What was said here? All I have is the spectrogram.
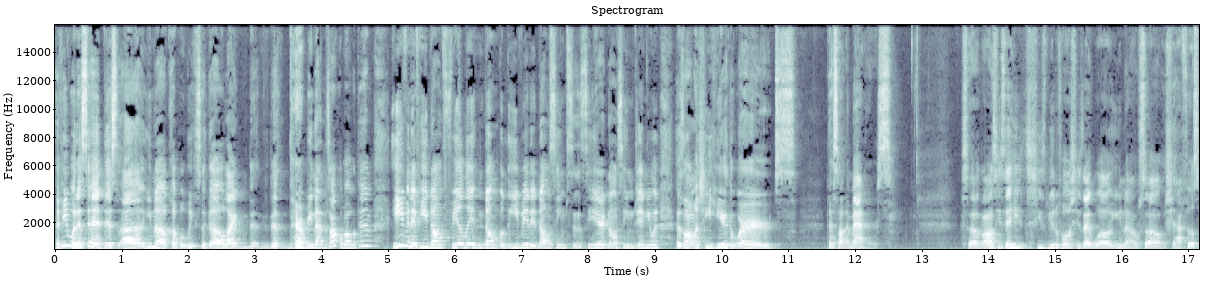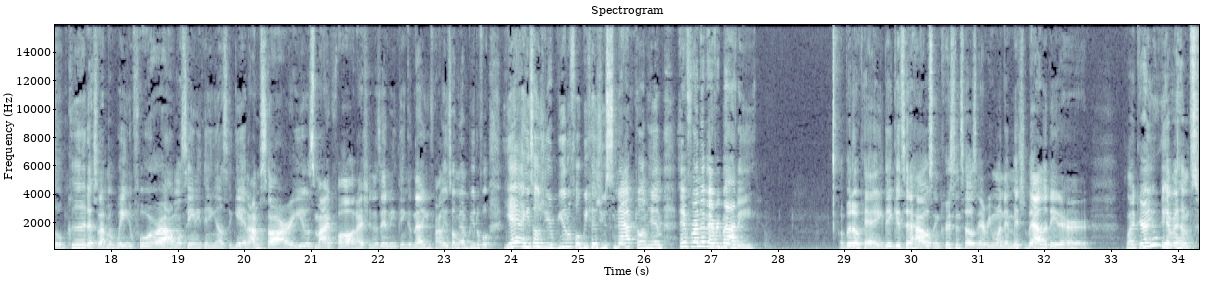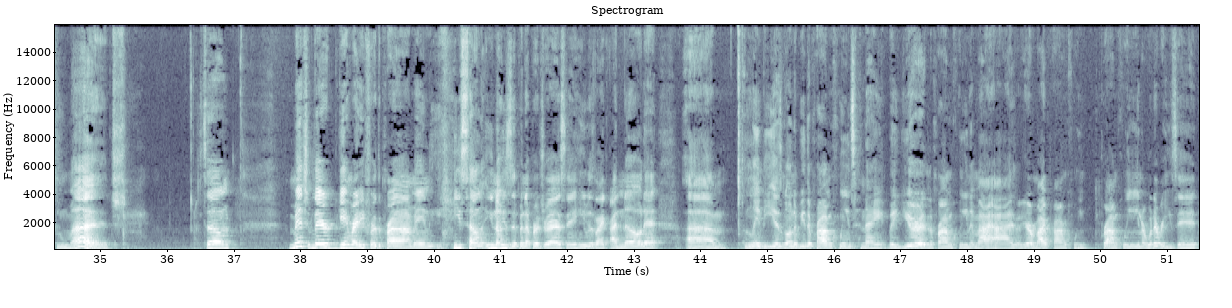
If he would have said this, uh, you know, a couple weeks ago, like th- th- there'd be nothing to talk about with him. Even if he don't feel it and don't believe it, it don't seem sincere, don't seem genuine. As long as she hear the words, that's all that matters. So as long as he said he's she's beautiful, she's like, well, you know, so she, I feel so good. That's what I've been waiting for. I won't say anything else again. I'm sorry. It was my fault. I shouldn't have said anything. Cause now you finally told me I'm beautiful. Yeah, he told you you're beautiful because you snapped on him in front of everybody. But okay, they get to the house and Krysten tells everyone that Mitch validated her. Like, girl, you're giving him too much. So Mitch, they're getting ready for the prom, and he's telling, you know, he's zipping up her dress, and he was like, I know that um, Lindy is going to be the prom queen tonight, but you're the prom queen in my eyes, or you're my prom queen, prom queen, or whatever he said.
